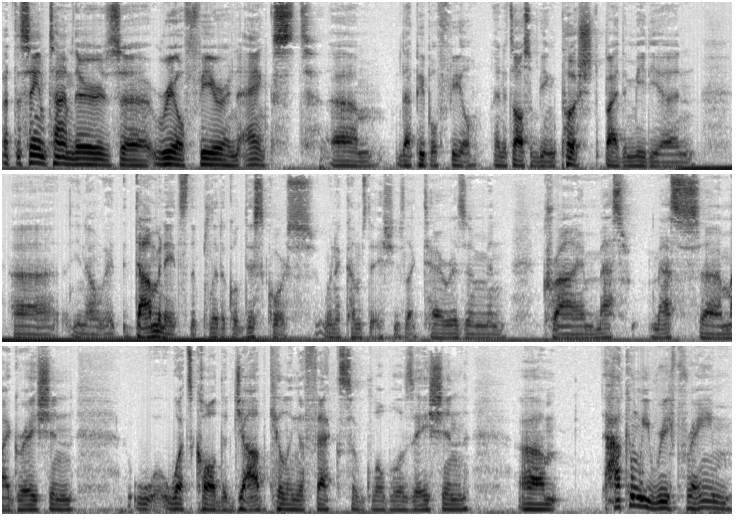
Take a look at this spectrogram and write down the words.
At the same time, there's uh, real fear and angst um, that people feel, and it's also being pushed by the media, and uh, you know it dominates the political discourse when it comes to issues like terrorism and crime, mass mass uh, migration, w- what's called the job-killing effects of globalization. Um, how can we reframe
